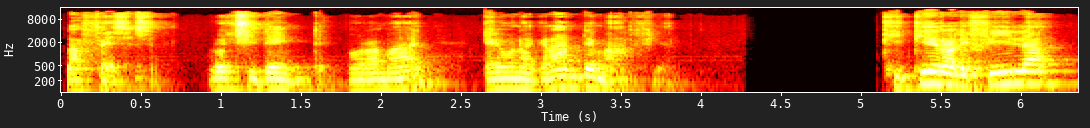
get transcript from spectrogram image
la feccia, l'Occidente oramai è una grande mafia. Chi tira le fila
